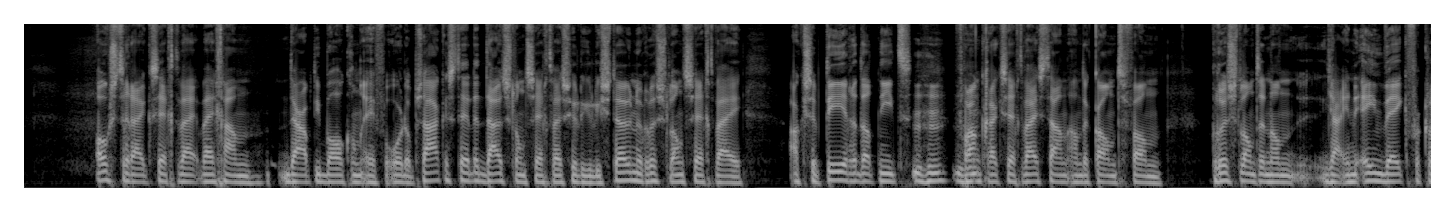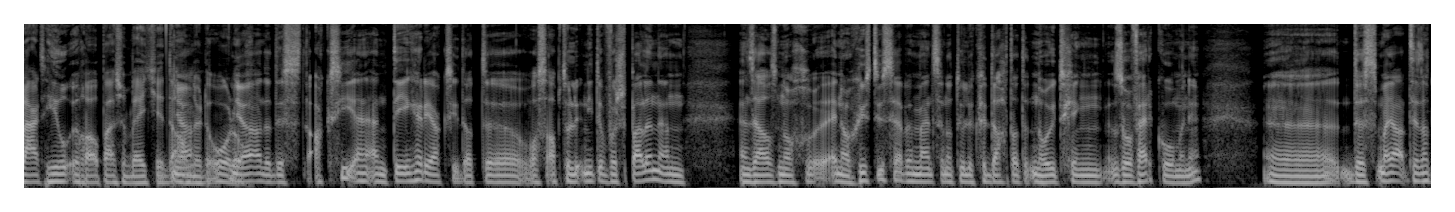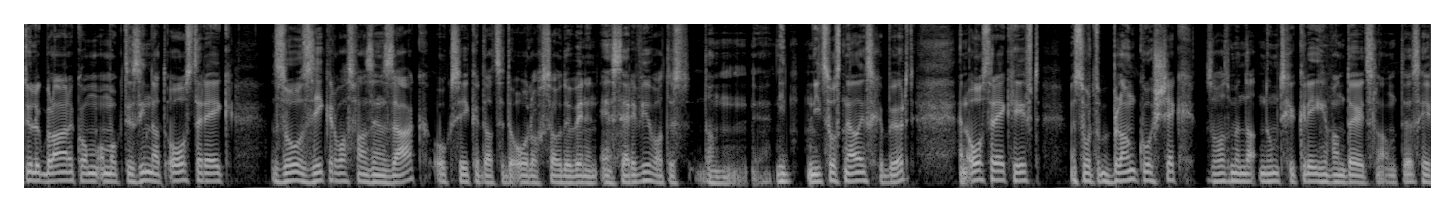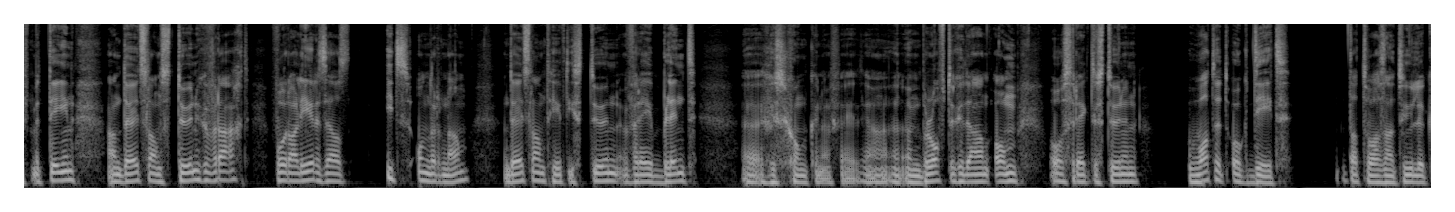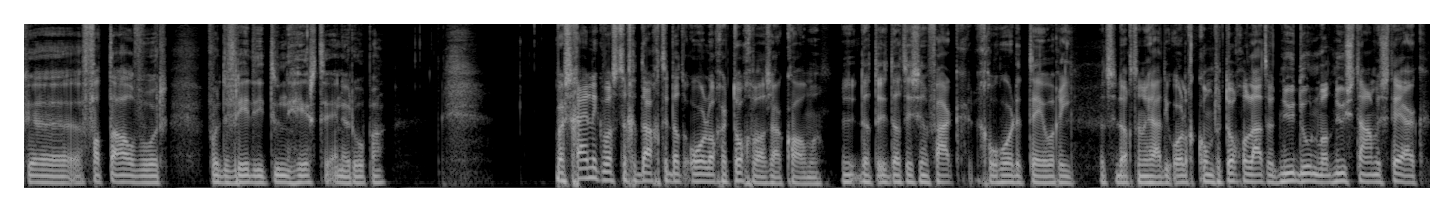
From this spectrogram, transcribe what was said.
Oostenrijk zegt wij, wij gaan daar op die Balkan even orde op zaken stellen. Duitsland zegt wij zullen jullie steunen. Rusland zegt wij accepteren dat niet. Mm -hmm, Frankrijk zegt wij staan aan de kant van Rusland. En dan ja, in één week verklaart heel Europa zo'n beetje de ja, ander de oorlog. Ja, dat is actie en, en tegenreactie. Dat uh, was absoluut niet te voorspellen. En, en zelfs nog in augustus hebben mensen natuurlijk gedacht dat het nooit ging zo ver komen. Hè. Uh, dus, maar ja, het is natuurlijk belangrijk om, om ook te zien dat Oostenrijk zo zeker was van zijn zaak. Ook zeker dat ze de oorlog zouden winnen in Servië, wat dus dan niet, niet zo snel is gebeurd. En Oostenrijk heeft een soort blanco cheque, zoals men dat noemt, gekregen van Duitsland. Dus heeft meteen aan Duitsland steun gevraagd, vooraleer zelfs iets ondernam. Duitsland heeft die steun vrij blind uh, geschonken. In feite, ja. een belofte gedaan om Oostenrijk te steunen, wat het ook deed dat was natuurlijk uh, fataal voor, voor de vrede die toen heerste in Europa. Waarschijnlijk was de gedachte dat oorlog er toch wel zou komen. Dat is, dat is een vaak gehoorde theorie. Dat ze dachten, nou ja, die oorlog komt er toch wel, laten we het nu doen, want nu staan we sterk.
